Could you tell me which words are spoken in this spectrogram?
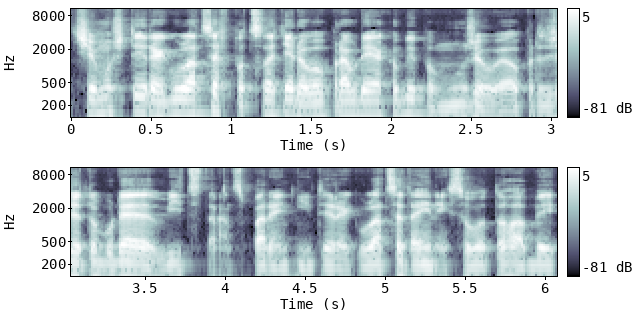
Čemuž ty regulace v podstatě doopravdy jakoby pomůžou, jo? Protože to bude víc transparentní. Ty regulace tady nejsou od toho, aby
